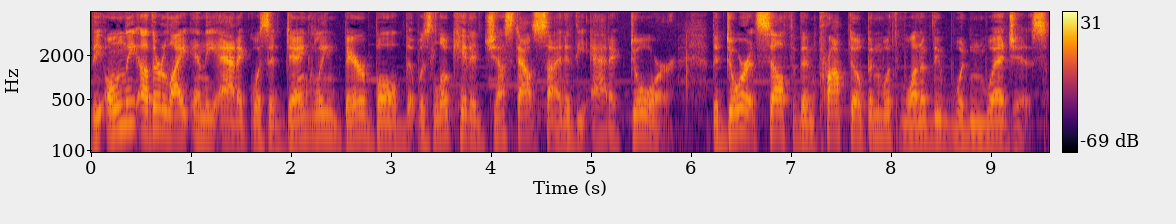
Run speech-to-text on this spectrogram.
The only other light in the attic was a dangling bare bulb that was located just outside of the attic door. The door itself had been propped open with one of the wooden wedges.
